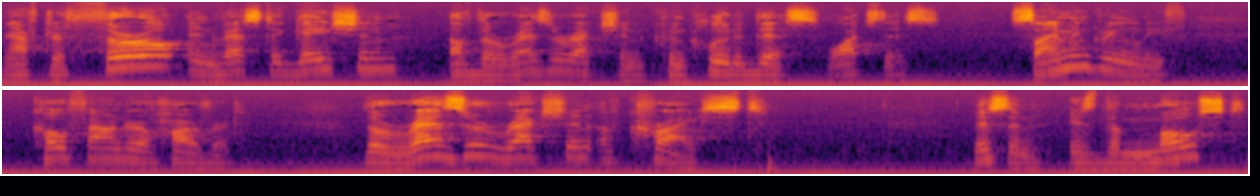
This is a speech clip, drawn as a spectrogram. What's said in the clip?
And after thorough investigation of the resurrection, concluded this watch this. Simon Greenleaf, co founder of Harvard, the resurrection of Christ, listen, is the most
